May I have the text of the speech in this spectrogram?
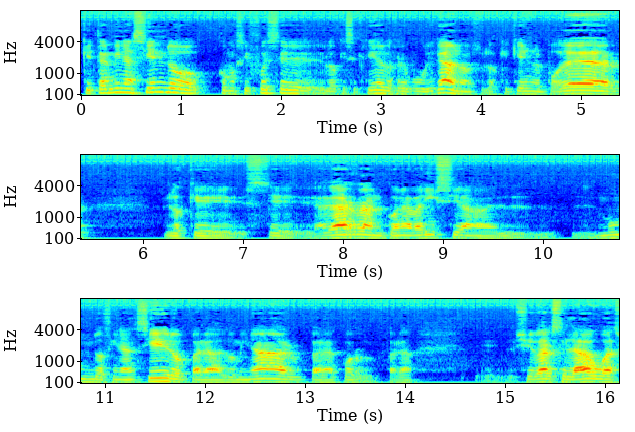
que termina siendo como si fuese lo que se creía los republicanos, los que quieren el poder, los que se agarran con avaricia el, mundo financiero para dominar, para, para eh, llevarse el agua,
